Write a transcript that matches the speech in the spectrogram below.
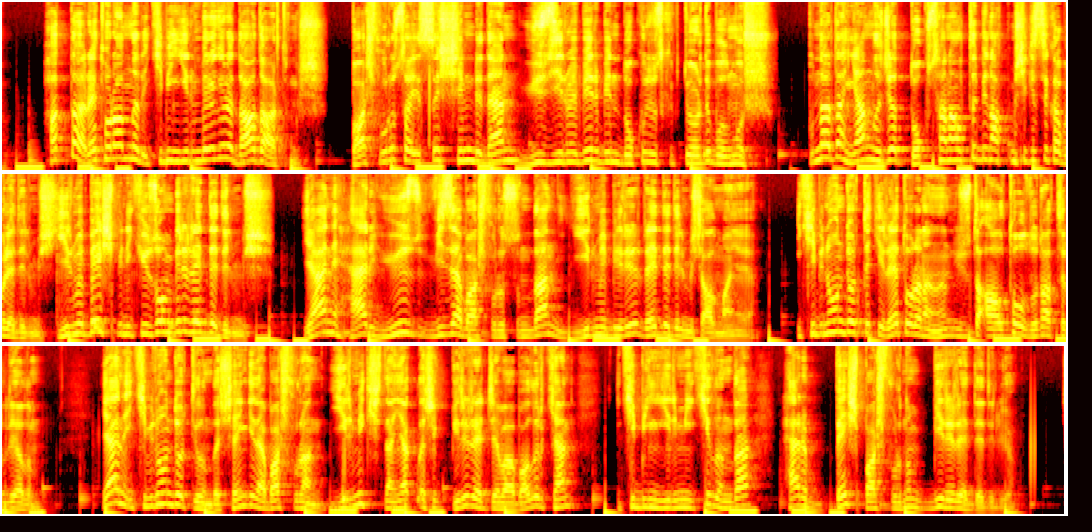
Hatta red oranları 2021'e göre daha da artmış. Başvuru sayısı şimdiden 121.944'ü bulmuş. Bunlardan yalnızca 96.062'si kabul edilmiş. 25.211'i reddedilmiş. Yani her 100 vize başvurusundan 21'i reddedilmiş Almanya'ya. 2014'teki red oranının %6 olduğunu hatırlayalım. Yani 2014 yılında Schengen'e başvuran 20 kişiden yaklaşık biri red cevabı alırken 2022 yılında her 5 başvurunun biri reddediliyor.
